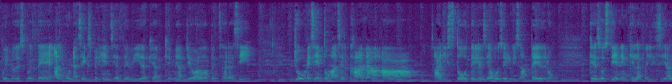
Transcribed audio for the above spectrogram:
bueno, después de algunas experiencias de vida que, que me han llevado a pensar así, yo me siento más cercana a Aristóteles y a José Luis San Pedro, que sostienen que la felicidad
